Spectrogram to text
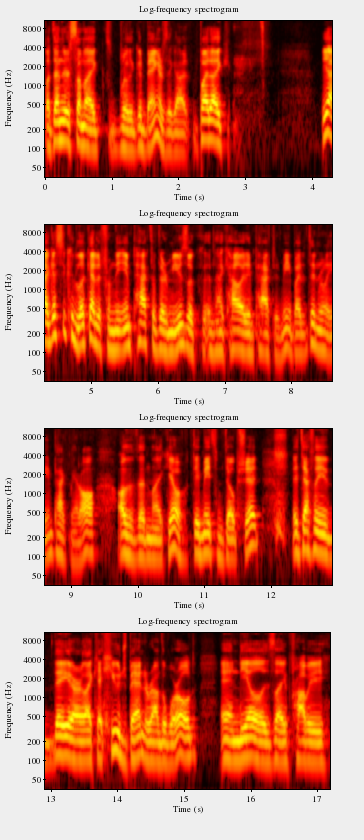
But then there's some like really good bangers they got. But like, yeah, I guess you could look at it from the impact of their music and like how it impacted me. But it didn't really impact me at all, other than like, yo, they made some dope shit. They definitely they are like a huge band around the world, and Neil is like probably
